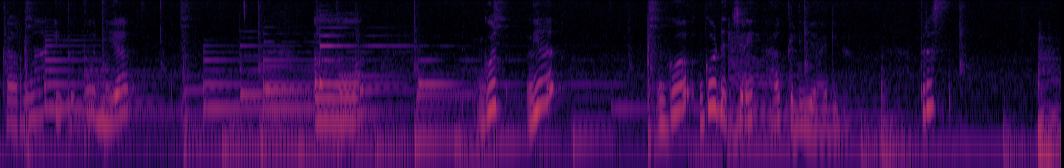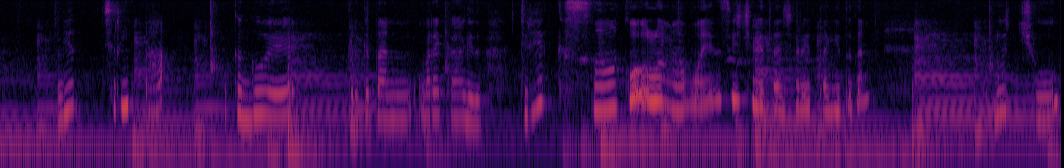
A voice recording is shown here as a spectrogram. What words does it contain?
Karena itu tuh dia uh, gue dia gue gue udah cerita ke dia gitu. Terus dia cerita ke gue kedeketan mereka gitu. Jadi kesel kok lo ngapain sih cerita cerita gitu kan lucu.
